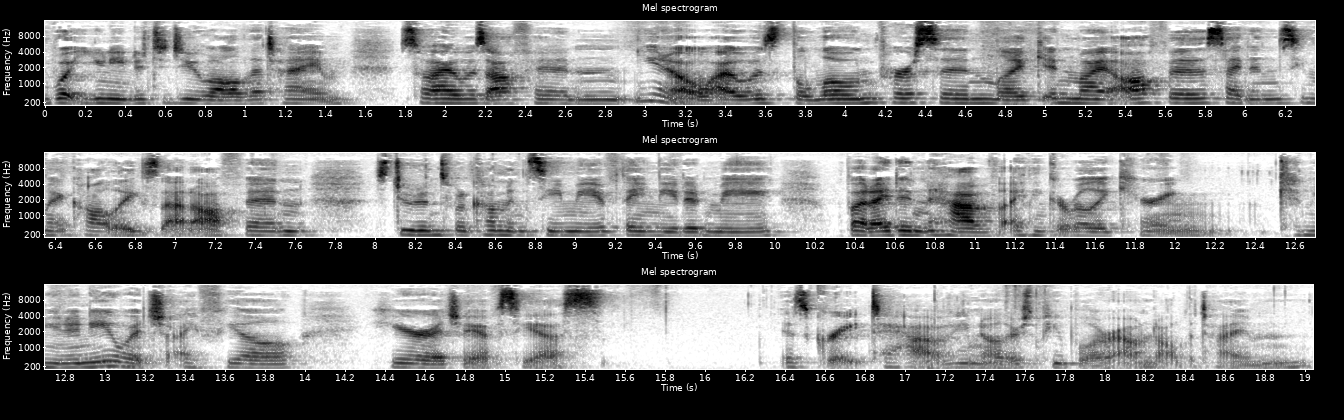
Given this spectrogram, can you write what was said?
what you needed to do all the time. So I was often, you know, I was the lone person like in my office. I didn't see my colleagues that often. Students would come and see me if they needed me, but I didn't have I think a really caring community, which I feel here at JFCS is great to have. You know, there's people around all the time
